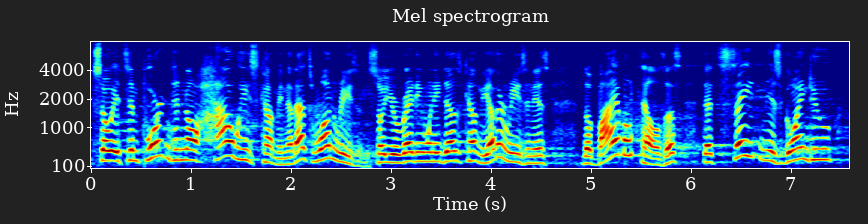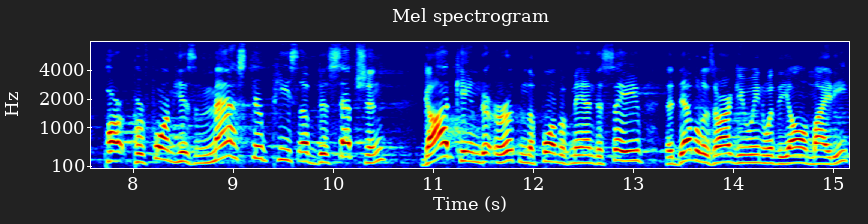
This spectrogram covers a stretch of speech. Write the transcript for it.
So it's important to know how he's coming. Now, that's one reason. So you're ready when he does come. The other reason is the Bible tells us that Satan is going to perform his masterpiece of deception. God came to earth in the form of man to save. The devil is arguing with the Almighty.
